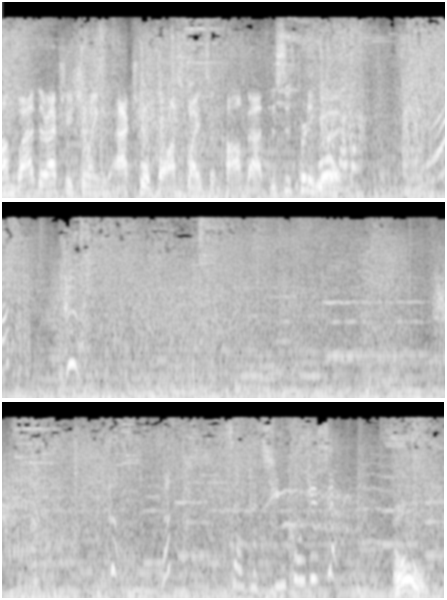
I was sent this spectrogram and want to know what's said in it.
I'm glad they're actually showing actual boss fights and combat. This is pretty good. Oh.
